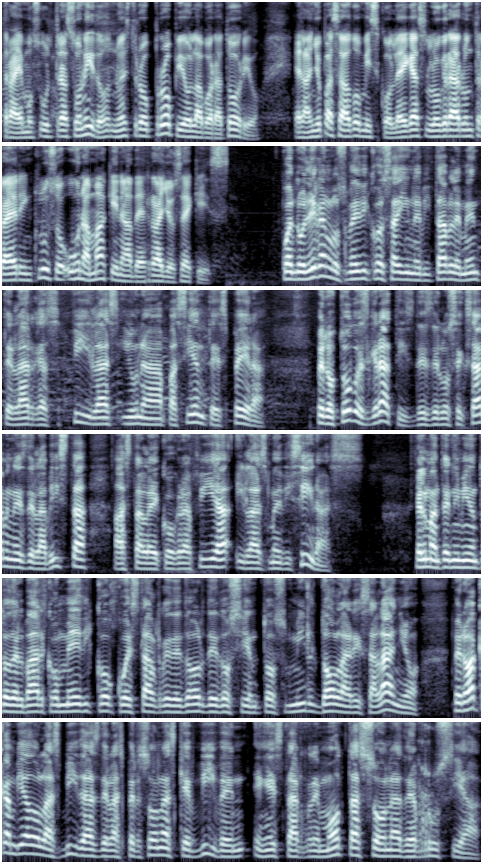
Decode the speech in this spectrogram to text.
Traemos ultrasonido, nuestro propio laboratorio. El año pasado mis colegas lograron traer incluso una máquina de rayos X. Cuando llegan los médicos hay inevitablemente largas filas y una paciente espera. Pero todo es gratis, desde los exámenes de la vista hasta la ecografía y las medicinas. El mantenimiento del barco médico cuesta alrededor de 200 mil dólares al año, pero ha cambiado las vidas de las personas que viven en esta remota zona de Rusia.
